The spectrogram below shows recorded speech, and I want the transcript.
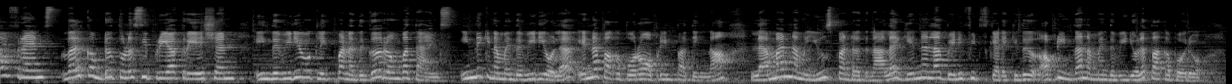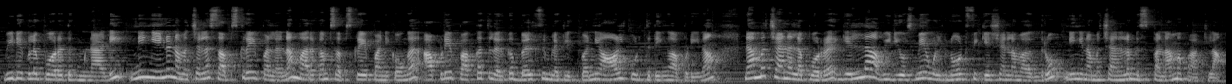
Hi friends welcome to Tulasi Priya creation இந்த வீடியோவை கிளிக் பண்ணதுக்கு ரொம்ப தேங்க்ஸ் இன்னைக்கு நம்ம இந்த வீடியோவில் என்ன பார்க்க போகிறோம் அப்படின்னு பார்த்தீங்கன்னா லெமன் நம்ம யூஸ் பண்ணுறதுனால என்னெல்லாம் பெனிஃபிட்ஸ் கிடைக்குது அப்படின்னு தான் நம்ம இந்த வீடியோவில் பார்க்க போகிறோம் வீடியோக்குள்ளே போகிறதுக்கு முன்னாடி நீங்கள் இன்னும் நம்ம சேனல் சப்ஸ்கிரைப் பண்ணலன்னா மறக்காம சப்ஸ்கிரைப் பண்ணிக்கோங்க. அப்படியே பக்கத்தில் இருக்க பெல் சிம்மில் கிளிக் பண்ணி ஆல் கொடுத்துட்டீங்க அப்படின்னா நம்ம சேனலில் போடுற எல்லா வீடியோஸுமே உங்களுக்கு நோட்டிஃபிகேஷனில் வந்துடும் நீங்கள் நம்ம சேனலை மிஸ் பண்ணாமல் பார்க்கலாம்.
